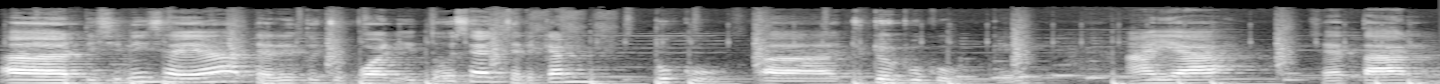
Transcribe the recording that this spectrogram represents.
uh, di sini saya dari tujuh poin itu saya jadikan buku uh, judul buku. Oke. Okay? ayah setan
